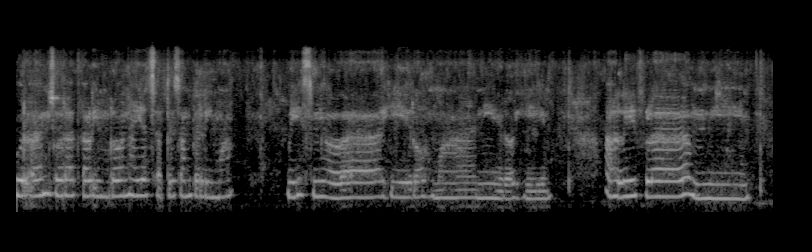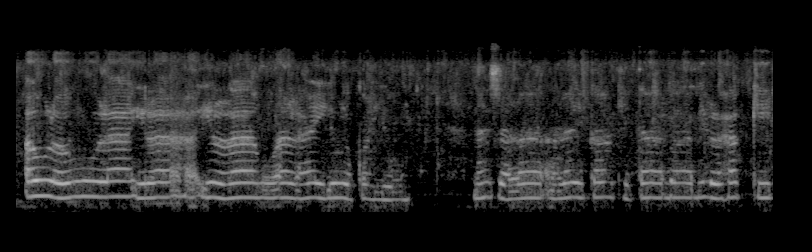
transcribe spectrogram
Quran Surat Al-Imran ayat 1-5 Bismillahirrohmanirrohim Alif Lam Mim. Allahu la ilaha illa huwal hayyul qayyum. Nazzala alaika kitaba bil haqqi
